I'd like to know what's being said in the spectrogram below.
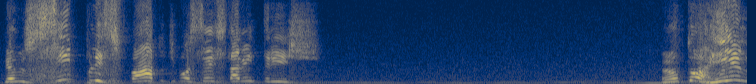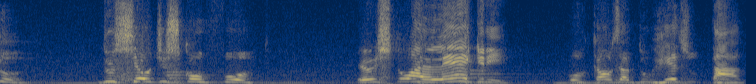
pelo simples fato de vocês estarem tristes. Eu não estou rindo do seu desconforto. Eu estou alegre por causa do resultado.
